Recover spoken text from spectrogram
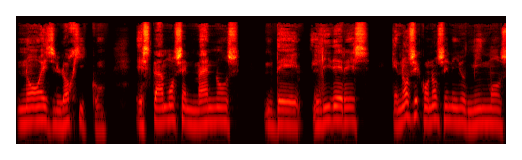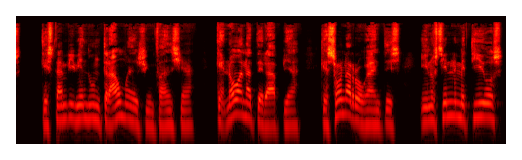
no es lógico. Estamos en manos de líderes que no se conocen ellos mismos, que están viviendo un trauma de su infancia, que no van a terapia, que son arrogantes y nos tienen metidos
